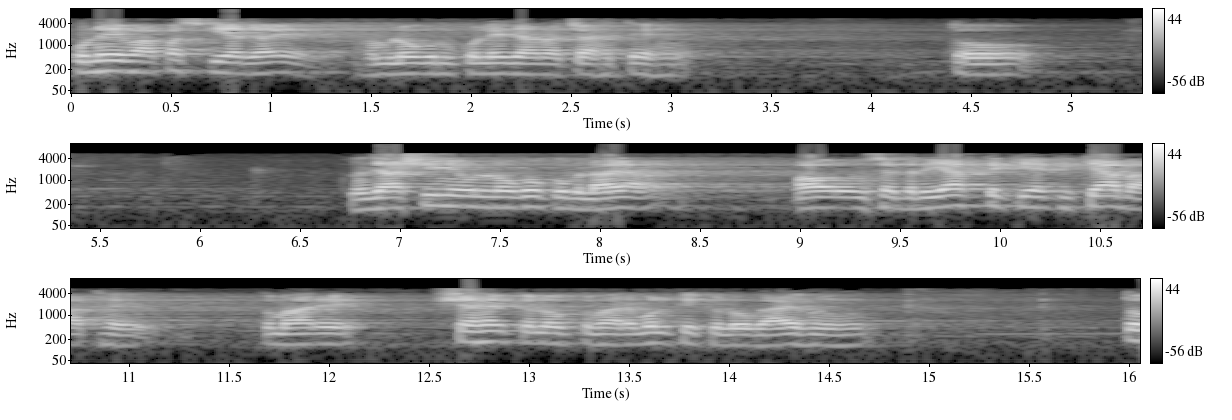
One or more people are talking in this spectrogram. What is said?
انہیں واپس کیا جائے، ہم لوگ ان کو لے جانا چاہتے ہیں۔ تو نجاشی نے ان لوگوں کو بلایا اور ان سے دریافت کیا کہ کیا بات ہے، تمہارے شہر کے لوگ، تمہارے ملک کے لوگ آئے ہوئے ہیں۔ تو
